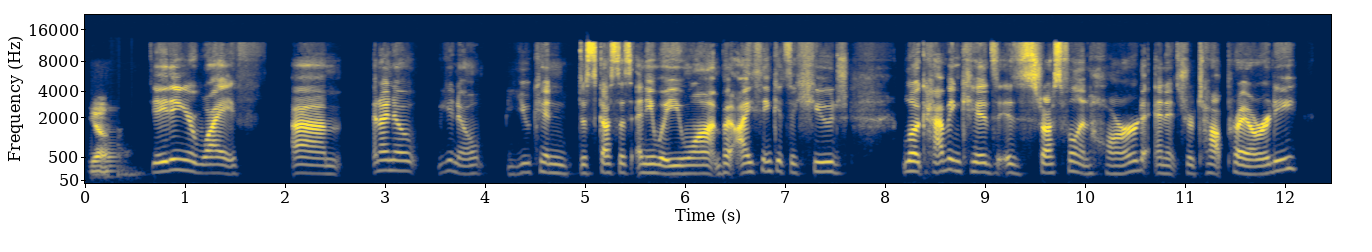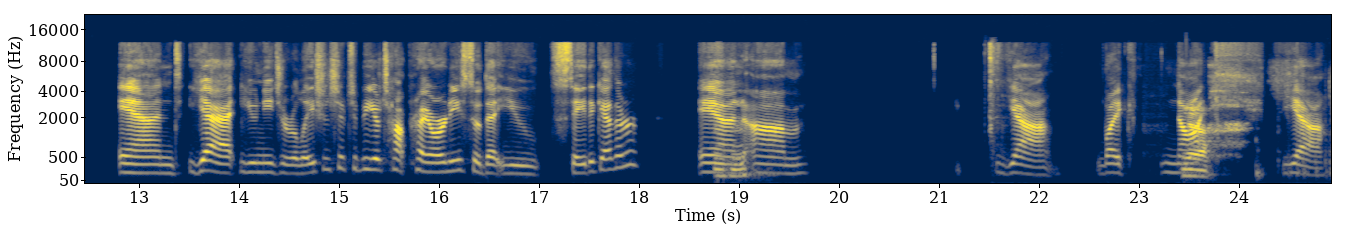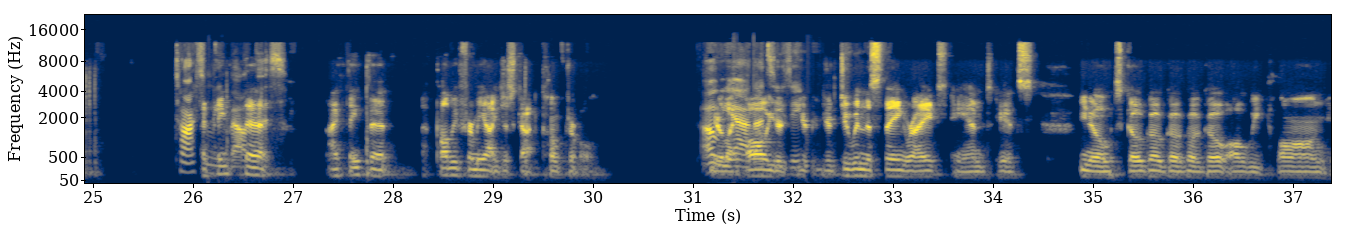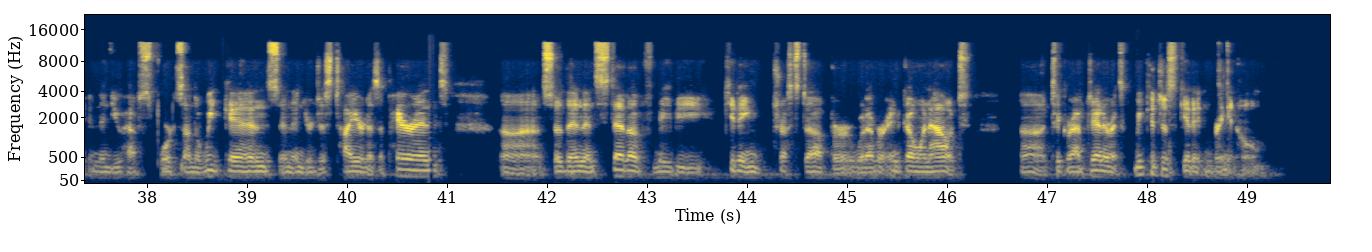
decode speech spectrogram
yeah dating your wife um and i know you know you can discuss this any way you want but i think it's a huge look having kids is stressful and hard and it's your top priority and yet you need your relationship to be your top priority so that you stay together and mm-hmm. um yeah like not yeah, yeah. talk to I me about that, this. I think that probably for me i just got comfortable. Oh you're like yeah, oh you're, you're you're doing this thing right? And it's you know it's go go go go go all week long and then you have sports on the weekends and then you're just tired as a parent uh, so then instead of maybe getting dressed up or whatever and going out uh, to grab dinner it's we could just get it and bring it home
